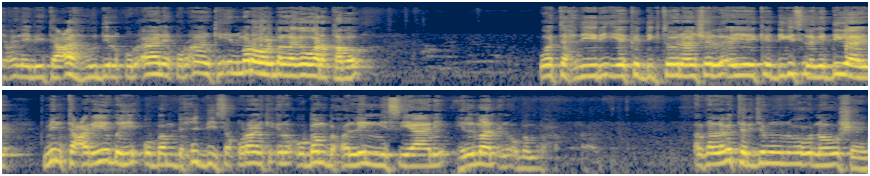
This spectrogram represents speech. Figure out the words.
yacni bitacahudi lqur-aani qur'aanki in mar walba laga warqabo wa taxdiiri iyo ka digtoonaansho iyo ka digis laga digaayo min tacriidihi ubanbixidiisa qur'aanka inuu ubanbaxo linnisyaani hilmaan inuu ubanbaxo halkan laba tarjamo noogu sheegay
